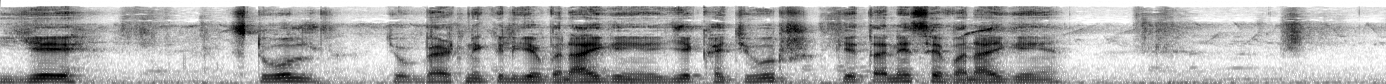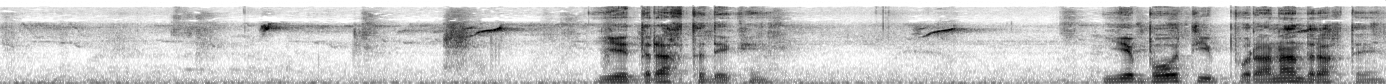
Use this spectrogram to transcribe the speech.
ये स्टूल जो बैठने के लिए बनाए गए हैं, ये खजूर के तने से बनाए गए हैं। ये दरख्त देखें। ये बहुत ही पुराना दरख्त है।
